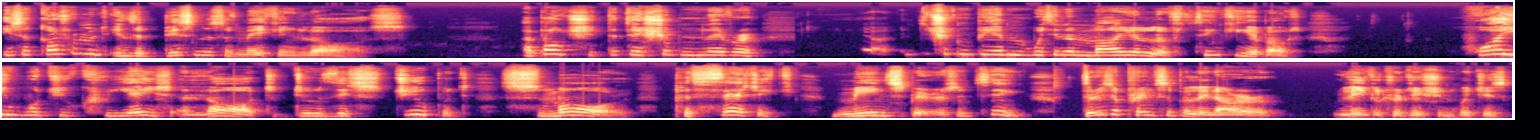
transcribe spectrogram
is a government in the business of making laws about shit that they shouldn't never, shouldn't be within a mile of thinking about? Why would you create a law to do this stupid, small, pathetic, mean spirited thing? There is a principle in our legal tradition which is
